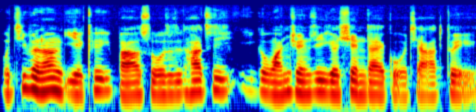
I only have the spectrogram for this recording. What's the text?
我基本上也可以把它说是，他是一个完全是一个现代国家，对。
